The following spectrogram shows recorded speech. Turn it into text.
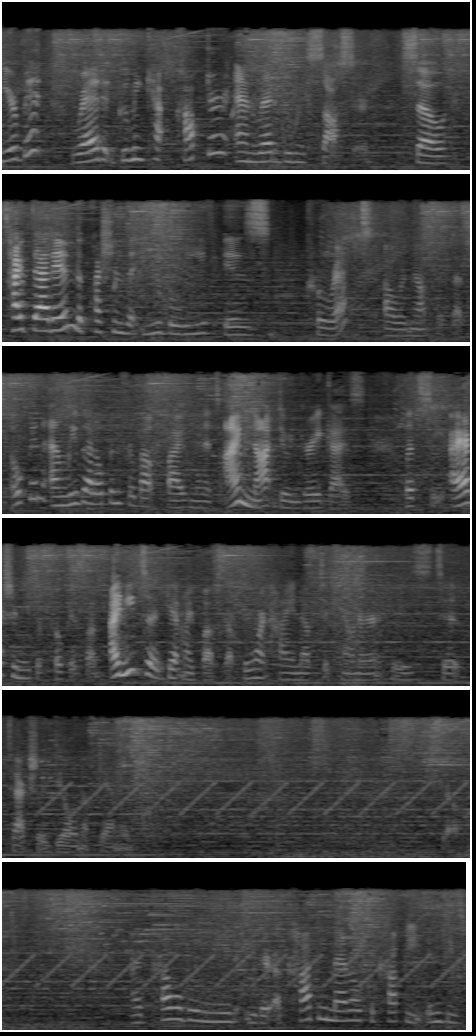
Gearbit, Red Gumi Copter, and Red Gumi Saucer. So type that in, the question that you believe is correct. I'll announce that that's open and leave that open for about five minutes. I'm not doing great, guys. Let's see. I actually need to focus on. I need to get my buffs up. They weren't high enough to counter his to, to actually deal enough damage. So I probably need either a copy medal to copy Invi's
